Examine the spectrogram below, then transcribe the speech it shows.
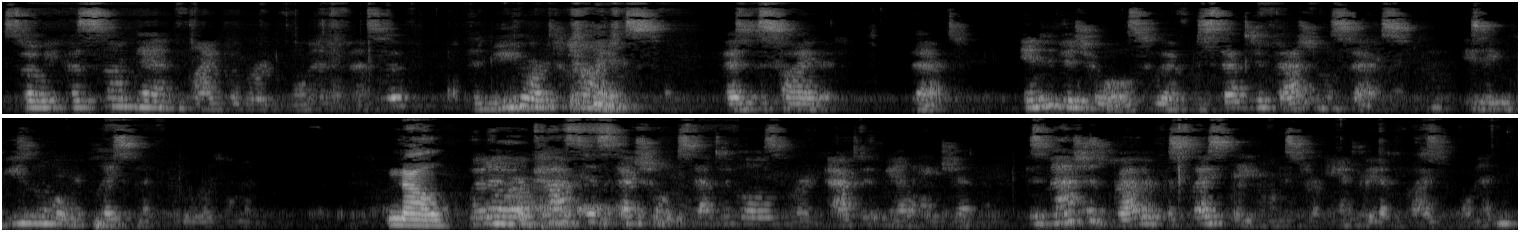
So because some men find the word woman offensive, the New York Times has decided that individuals who have receptive vaginal sex is a reasonable replacement for the word woman. No. Women are passive sexual receptacles for an active male agent. This matches rather precisely how Mr. Andrea defines woman,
